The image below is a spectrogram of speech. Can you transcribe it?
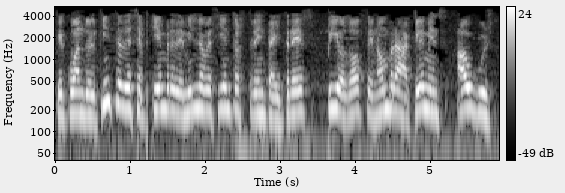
que cuando el 15 de septiembre de 1933 Pío XII nombra a Clemens August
